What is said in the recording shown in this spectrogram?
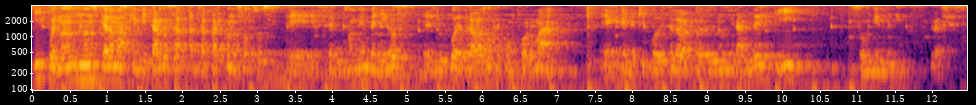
Y pues no, nos queda más que invitarlos a, trabajar con nosotros. Eh, son bienvenidos. El grupo de trabajo que conforma eh, el equipo de este laboratorio es muy grande y son bienvenidos. Gracias.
